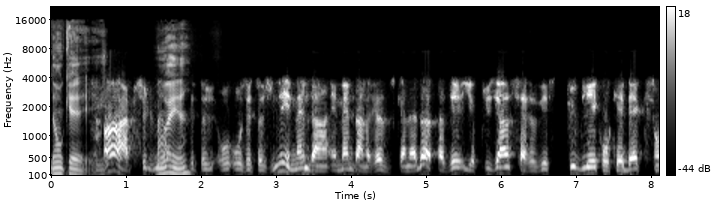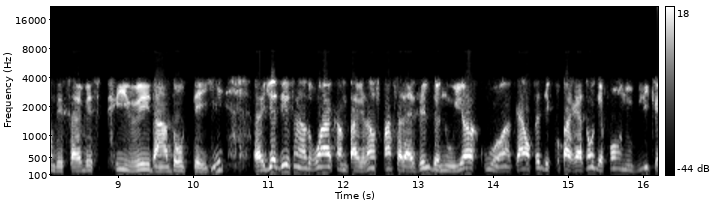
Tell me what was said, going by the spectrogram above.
donc, euh, ah, absolument. Hein? Aux États-Unis et même dans et même dans le reste du Canada. C'est-à-dire, il y a plusieurs services publics au Québec qui sont des services privés dans d'autres pays. Euh, il y a des endroits comme par exemple, je pense à la ville de New York où euh, quand on fait des comparaisons, des fois on oublie que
